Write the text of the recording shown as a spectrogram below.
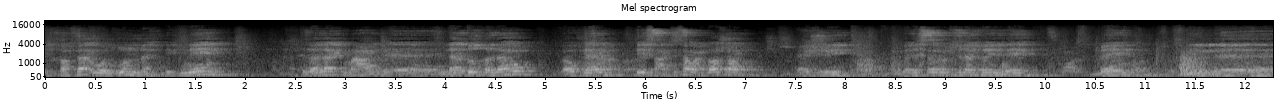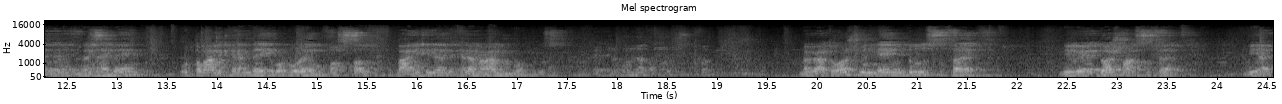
الخفاء والغنة باثنين خد بالك مع لا ضد له بقوا كام؟ 9 9 و11 20 يبقى ده سبب الخلاف بين الايه؟ بين ال- المذهبين. وطبعا الكلام ده هيجي برضه إيه؟ مفصل بعد كده ده كلام عام برضه. ما بيعتبروش من إيه؟ من ضمن الصفات. ما بيعدوهاش مع الصفات. بيع-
